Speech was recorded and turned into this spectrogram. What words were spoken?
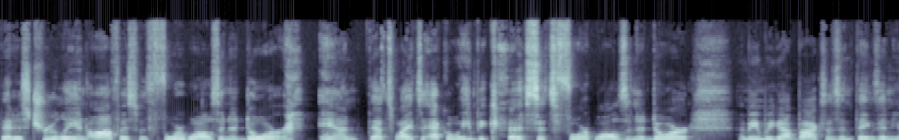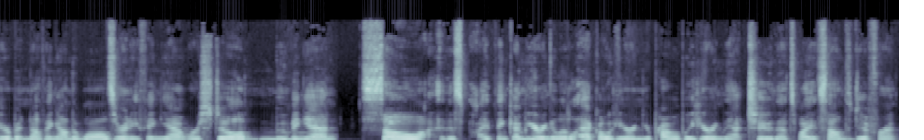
that is truly an office with four walls and a door. And that's why it's echoey because it's four walls and a door. I mean, we got boxes and things in here, but nothing on the walls or anything yet. We're still moving in. So this I think I'm hearing a little echo here and you're probably hearing that too. That's why it sounds different.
